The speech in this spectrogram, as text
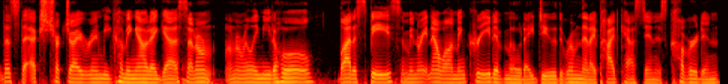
That's the ex truck driver in me coming out, I guess. I don't I don't really need a whole lot of space. I mean, right now while I'm in creative mode, I do. The room that I podcast in is covered in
